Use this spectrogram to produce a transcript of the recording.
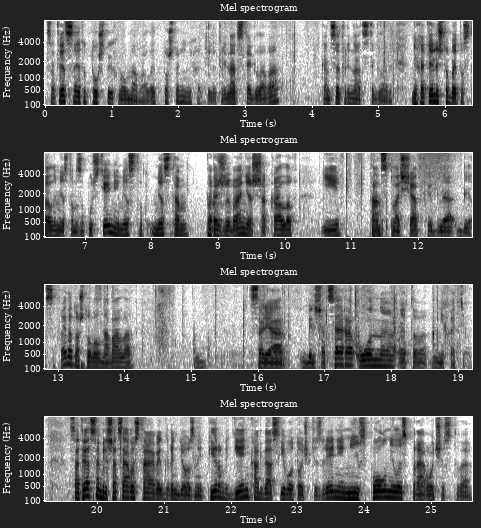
Соответственно, это то, что их волновало. Это то, что они не хотели. 13 глава, конце 13 главы. Не хотели, чтобы это стало местом запустения, местом, местом проживания шакалов и танцплощадкой для бесов. Это то, что волновало царя Бельшацара, он этого не хотел. Соответственно, Бельшацар устраивает грандиозный пир в день, когда с его точки зрения не исполнилось пророчество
